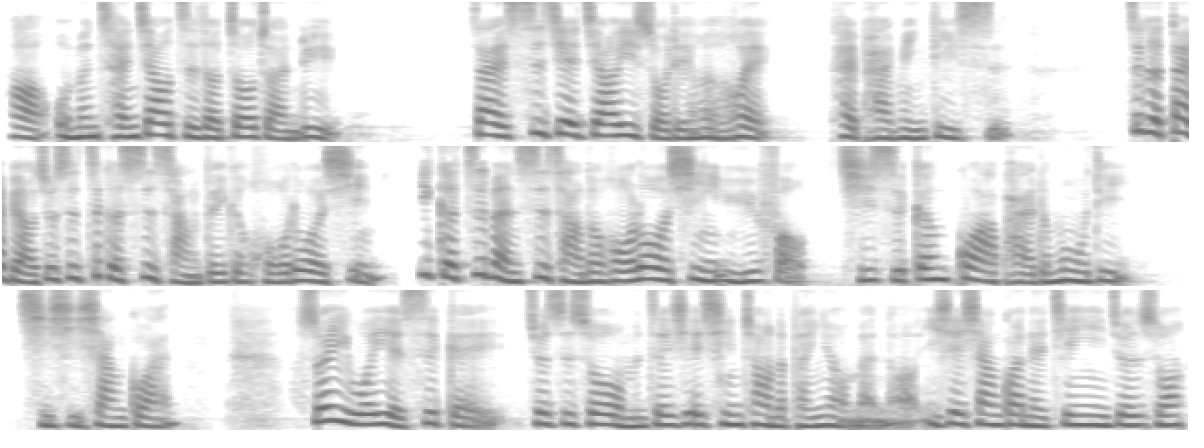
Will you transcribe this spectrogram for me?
好，我们成交值的周转率，在世界交易所联合会可以排名第四。这个代表就是这个市场的一个活络性。一个资本市场的活络性与否，其实跟挂牌的目的息息相关。所以我也是给，就是说我们这些新创的朋友们哦，一些相关的建议，就是说，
